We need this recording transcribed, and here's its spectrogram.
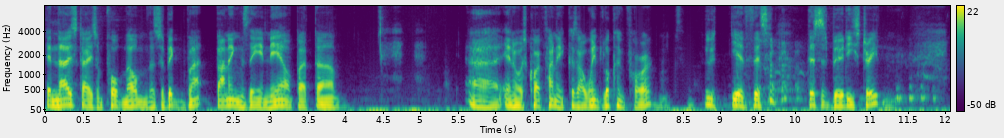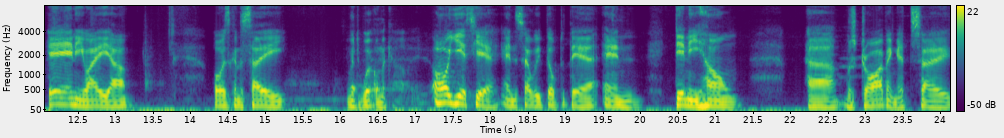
in those days in Port Melbourne. There's a big Bunnings there now, but. Um, uh, and it was quite funny because I went looking for it. Yeah, this this is Bertie Street. Anyway, um, I was going to say. You went to work on the car. Oh yes, yeah, and so we built it there, and Denny Hulme uh, was driving it. So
